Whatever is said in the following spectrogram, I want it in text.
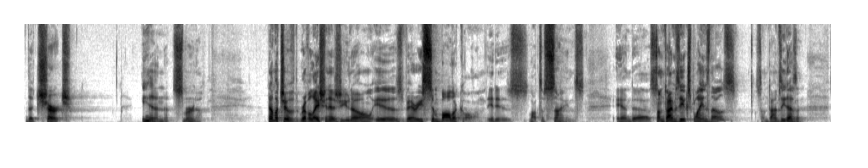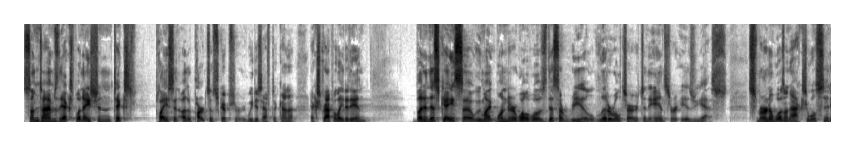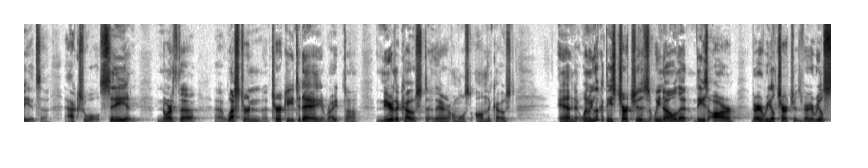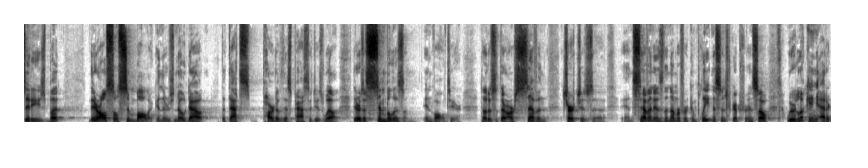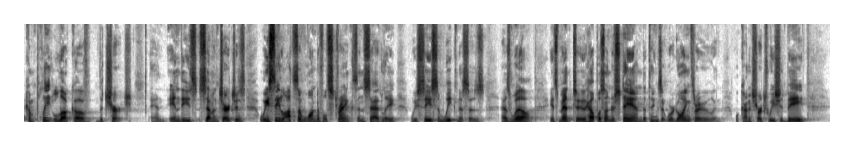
The church in Smyrna. Now, much of Revelation, as you know, is very symbolical. It is lots of signs. And uh, sometimes he explains those, sometimes he doesn't. Sometimes the explanation takes place in other parts of Scripture. We just have to kind of extrapolate it in. But in this case, uh, we might wonder well, was this a real, literal church? And the answer is yes. Smyrna was an actual city. It's an actual city in north, uh, uh, western Turkey today, right uh, near the coast, uh, there, almost on the coast. And when we look at these churches, we know that these are very real churches, very real cities, but they are also symbolic, and there's no doubt that that's part of this passage as well. There's a symbolism involved here. Notice that there are seven churches, uh, and seven is the number for completeness in Scripture. And so we're looking at a complete look of the church. And in these seven churches, we see lots of wonderful strengths, and sadly, we see some weaknesses as well. It's meant to help us understand the things that we're going through and what kind of church we should be.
